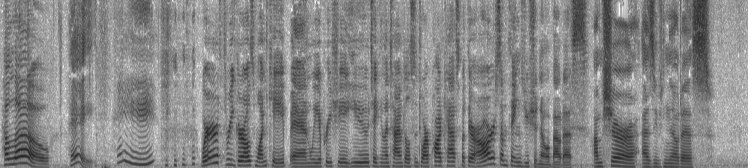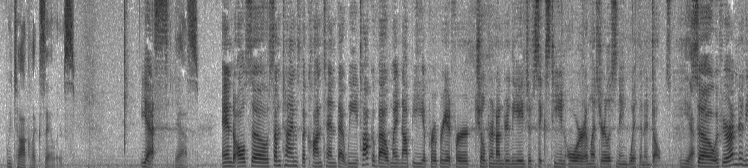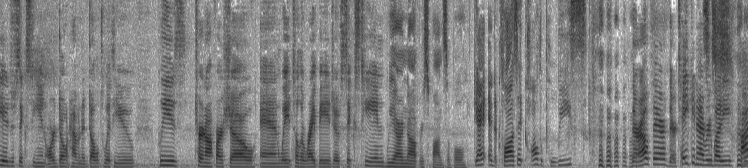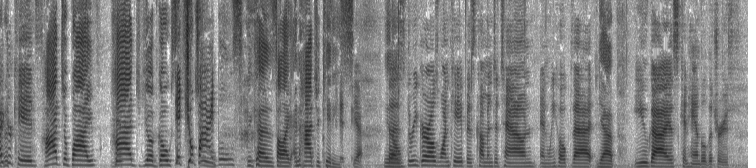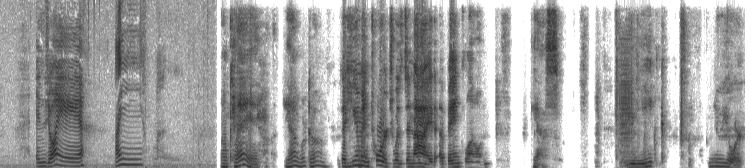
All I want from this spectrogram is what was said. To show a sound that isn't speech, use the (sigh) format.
Hello. Hey. Hey. (laughs) We're three girls, one cape, and we appreciate you taking the time to listen to our podcast. But there are some things you should know about us. I'm sure, as you've noticed, we talk like sailors. Yes. Yes. And also, sometimes the content that we talk about might not be appropriate for children under the age of 16 or unless you're listening with an adult. Yeah. So, if you're under the age of 16 or don't have an adult with you, please turn off our show and wait till the ripe age of 16. We are not responsible. Get in the closet, call the police. (laughs) They're out there, they're taking everybody. (laughs) Hide your kids. Hide your wife. Hide your ghosts. Get your too, Bibles. Because, like, and hide your kitties. (laughs) Yeah. You know. Because Three Girls, One Cape is coming to town, and we hope that Yep. you guys can handle the truth. Enjoy. Bye. Okay. Yeah, we're good. The mm-hmm. Human Torch was denied a bank loan. Yes. Unique, New York.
